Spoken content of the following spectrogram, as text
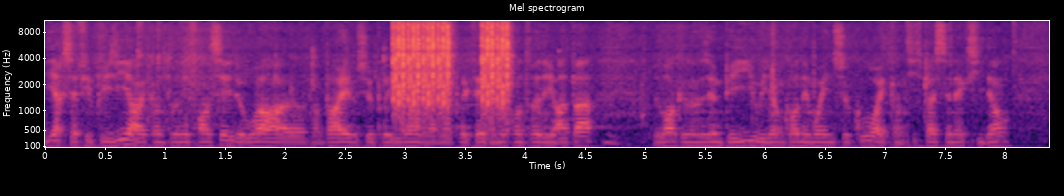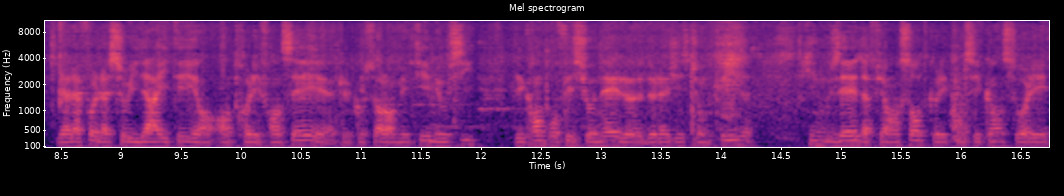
dire que ça fait plaisir hein, quand on est français de voir, euh, j'en parlais Monsieur le Président, la préfète ne me contredira pas, de voir que dans un pays où il y a encore des moyens de secours et quand il se passe un accident, il y a à la fois de la solidarité en- entre les Français, euh, quel que soit leur métier, mais aussi des grands professionnels de la gestion de crise qui nous aident à faire en sorte que les conséquences soient les,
